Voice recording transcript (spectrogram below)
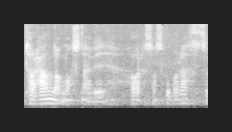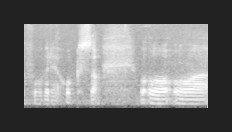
tar hand om oss när vi har det som svårast så får vi det också. Och, och, och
